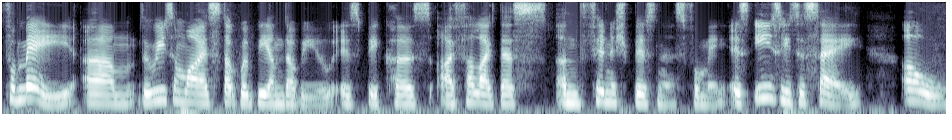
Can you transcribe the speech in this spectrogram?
for me, um, the reason why I stuck with BMW is because I felt like there's unfinished business for me. It's easy to say, oh,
